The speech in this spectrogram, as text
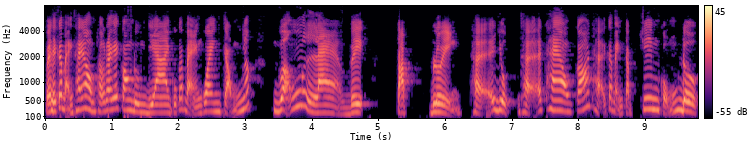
Vậy thì các bạn thấy không? Thật ra cái con đường dài của các bạn quan trọng nhất vẫn là việc tập luyện thể dục, thể thao. Có thể các bạn tập gym cũng được,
